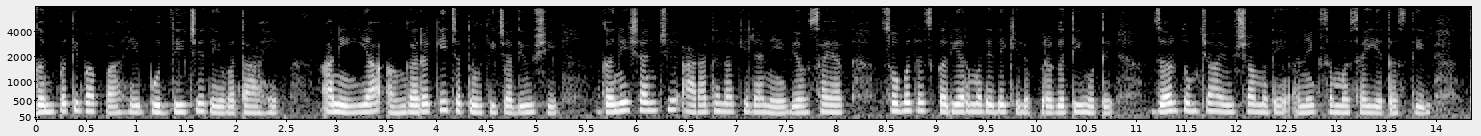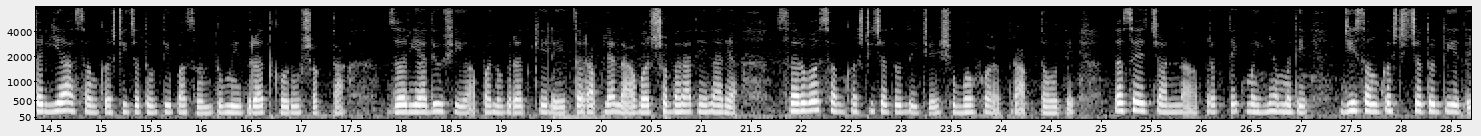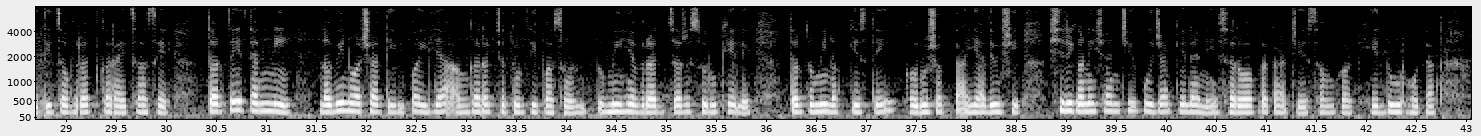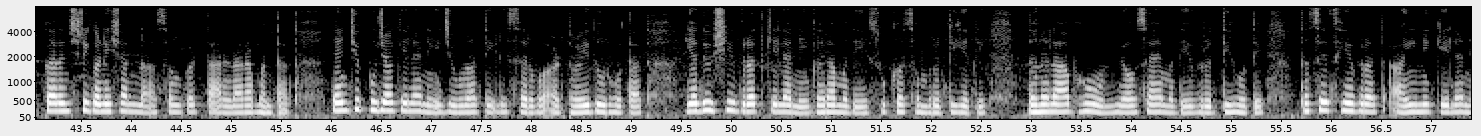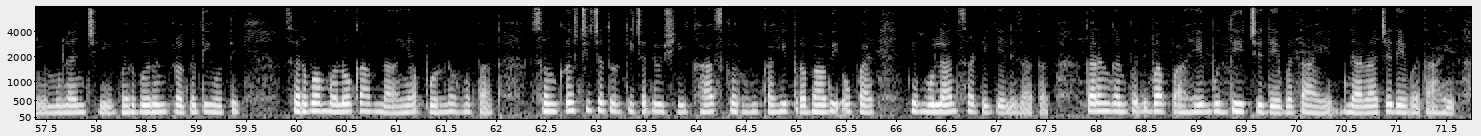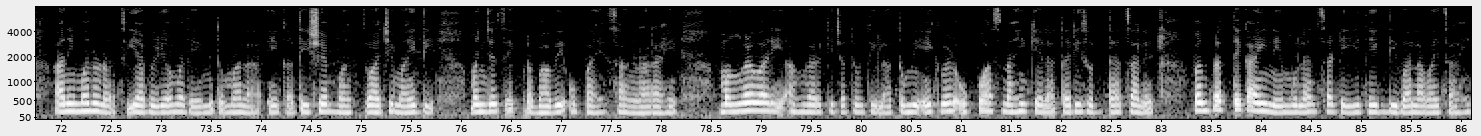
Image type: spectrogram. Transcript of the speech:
गणपती बाप्पा हे बुद्धीचे देवता आहेत आणि या अंगारकी चतुर्थीच्या दिवशी गणेशांची आराधना केल्याने व्यवसायात सोबतच करिअरमध्ये देखील प्रगती होते. जर तुमच्या आयुष्यामध्ये अनेक समस्या येत असतील तर या संकष्टी चतुर्थीपासून तुम्ही व्रत करू शकता. जर या दिवशी आपण व्रत केले तर आपल्याला वर्षभरात येणाऱ्या सर्व संकष्टी चतुर्थीचे शुभफळ प्राप्त होते. तसेच ज्यांना प्रत्येक महिन्यामध्ये जी संकष्टी चतुर्थी येते तिचं व्रत करायचं असेल तर ते त्यांनी नवीन वर्षातील पहिल्या अंगारक चतुर्थीपासून तुम्ही हे व्रत जर सुरू केले तर तुम्ही नक्कीच ते करू शकता. या दिवशी श्री गणेशांची पूजा केल्याने सर्व प्रकारचे संकट हे दूर होतात. कारण श्री गणेशांना संकट तारणारा म्हणतात. त्यांची पूजा केल्याने जीवनातील सर्व अडथळे दूर होतात. या दिवशी व्रत केल्याने घरामध्ये सुख समृद्धी येते. धनलाभ होऊन व्यवसायामध्ये वृद्धी होते. तसेच हे व्रत आईने केल्याने मुलांची भरभरून प्रगती होते. सर्व मनोकामना या पूर्ण होतात. संकष्टी चतुर्थीच्या दिवशी खास करून काही प्रभावी उपाय हे मुलांसाठी केले जातात. कारण गणपती बाप्पा हे बुद्धीचे देवता आहेत ज्ञानाचे देवता आहेत. आणि म्हणूनच या व्हिडिओमध्ये मी तुम्हाला एक अतिशय महत्त्वाची माहिती म्हणजेच एक प्रभावी उपाय सांगणार आहे. मंगळवारी अंगारकी चतुर्थीला तुम्ही एक वेळ उपवास नाही केला तरीसुद्धा चालेल पण प्रत्येक आईने मुलांसाठी इथे एक दिवा लावायचा आहे.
